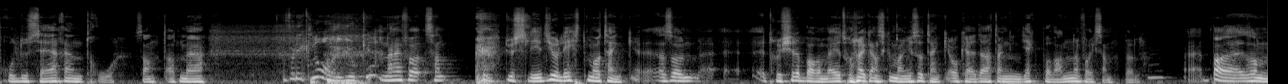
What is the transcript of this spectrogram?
produserer en tro. Sant? At vi For det klarer vi jo ikke. Nei, for sånn, du sliter jo litt med å tenke altså, Jeg tror ikke det er bare meg, jeg tror det er ganske mange som tenker ok, det at han gikk på vannet, f.eks. Bare sånn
